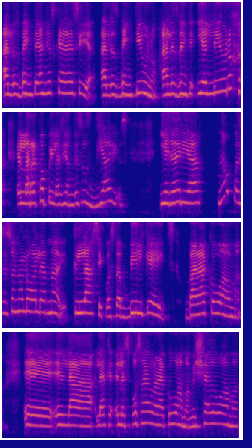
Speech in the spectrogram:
a los 20 años que decía, a los 21, a los 20, y el libro es la recopilación de sus diarios. Y ella diría, no, pues eso no lo va a leer nadie. Clásico, hasta Bill Gates, Barack Obama, eh, eh, la, la, la, esposa de Barack Obama, Michelle Obama,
